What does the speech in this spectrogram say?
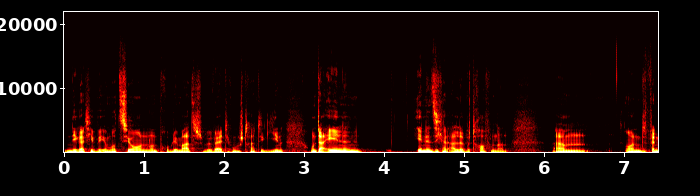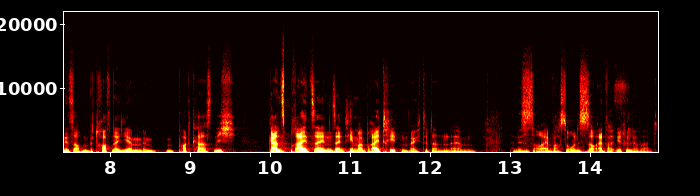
negative Emotionen und problematische Bewältigungsstrategien. Und da ähneln, ähneln sich halt alle Betroffenen. Ähm, Und wenn jetzt auch ein Betroffener hier im, im Podcast nicht ganz breit sein, sein Thema breit treten möchte, dann, ähm, dann ist es auch einfach so und es ist auch einfach irrelevant.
